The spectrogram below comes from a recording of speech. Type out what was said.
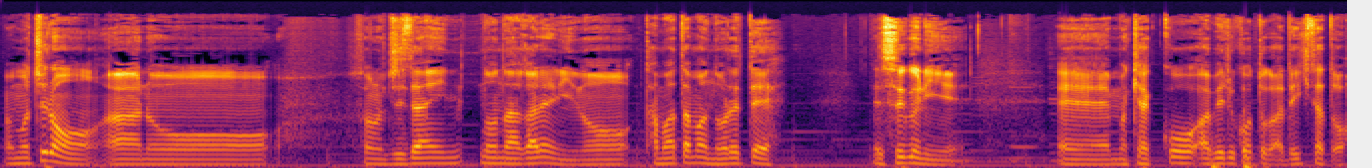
まあもちろん、あのーその時代の流れにの、たまたま乗れて、ですぐに、えーまあ、脚光を浴びることができたと。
